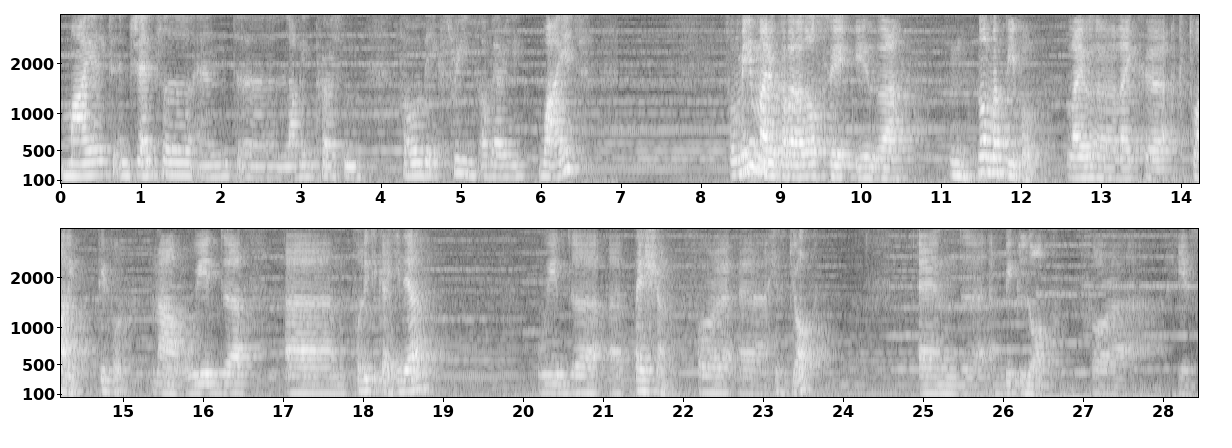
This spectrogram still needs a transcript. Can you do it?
mild and gentle and uh, loving person. So the extremes are very wide. For me, Mario Cavaradossi is uh, normal people, like uh, like uh, actually people now with uh, um, political ideal, with uh, passion for his job, and uh, a big love for uh, his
